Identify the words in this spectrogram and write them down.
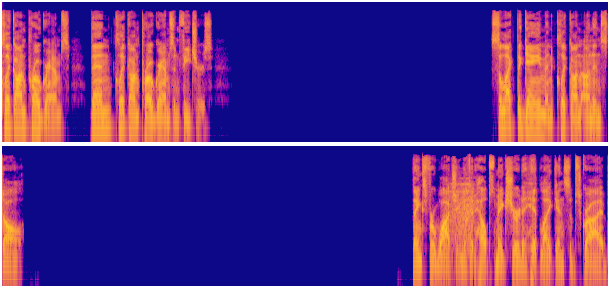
Click on Programs, then click on Programs and Features. Select the game and click on Uninstall. Thanks for watching. If it helps, make sure to hit like and subscribe.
